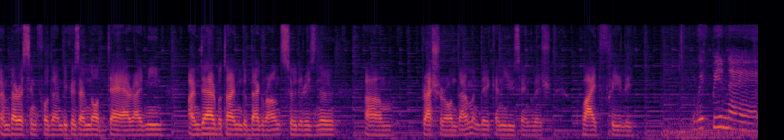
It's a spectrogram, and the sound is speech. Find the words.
embarrassing for them because I'm not there. I mean, I'm there but I'm in the background so there is no um, pressure on them and they can use English quite freely. We've been uh,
